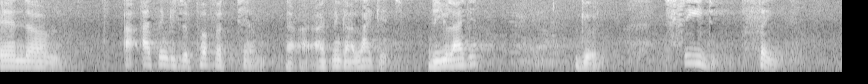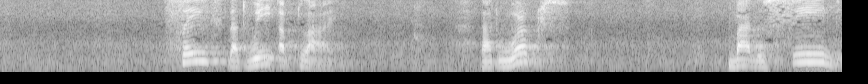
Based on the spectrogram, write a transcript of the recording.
And um, I, I, think it's a perfect term. I, I think I like it. Do you like it? Good. Seed faith. Faith that we apply that works by the seed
